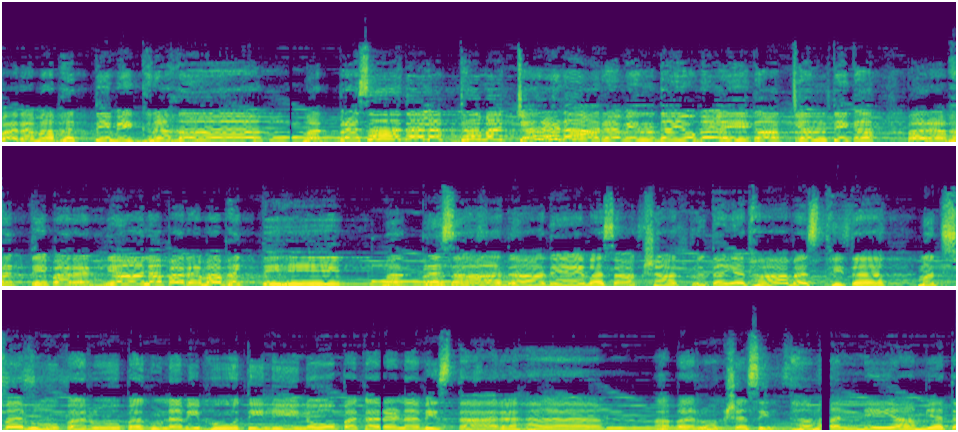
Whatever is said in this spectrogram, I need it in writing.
परमभक्ति मत्प्रसाद परभक्ति परज्ञान परमभक्तिः मत्प्रसादादेव साक्षात्कृत यथावस्थित मत्स्वरूपरूप गुणविभूतिलीलोपकरणविस्तारः अपरोक्षसिद्धमन्ययाम्यत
